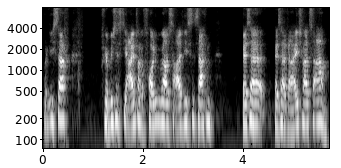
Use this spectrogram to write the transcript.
Und ich sage, für mich ist die einfache Folgerung aus all diesen Sachen besser, besser reich als arm.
